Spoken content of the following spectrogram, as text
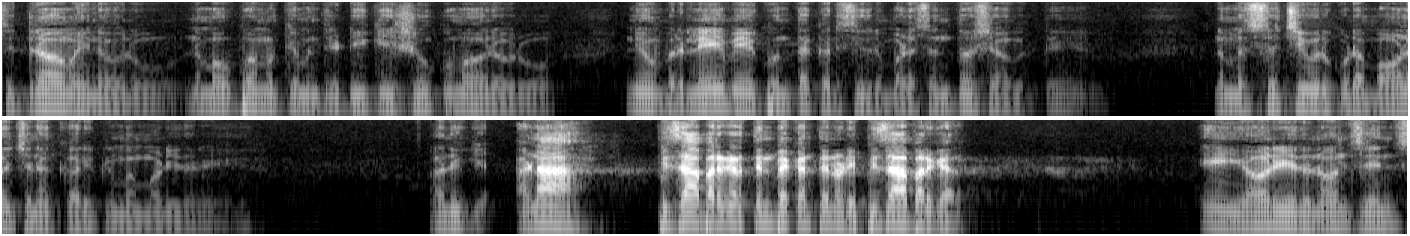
ಸಿದ್ದರಾಮಯ್ಯನವರು, ನಮ್ಮ ಉಪಮುಖ್ಯಮಂತ್ರಿ ಡಿ ಕೆ ಶಿವಕುಮಾರ್ ಅವರು, ನೀವು ಬರಲೇಬೇಕು ಅಂತ ಕರೆಸಿದ್ರು. ಭಾಳ ಸಂತೋಷ ಆಗುತ್ತೆ. ನಮ್ಮ ಸಚಿವರು ಕೂಡ ಭಾಳ ಚೆನ್ನಾಗಿ ಕಾರ್ಯಕ್ರಮ ಮಾಡಿದ್ದಾರೆ. ಅದಕ್ಕೆ, ಅಣ್ಣ, ಪಿಜ್ಜಾ ಬರ್ಗರ್ ತಿನ್ಬೇಕಂತೆ ನೋಡಿ, ಪಿಜ್ಜಾ ಬರ್ಗರ್. ಯಾರು ಇದು ನಾನ್ ಸೆನ್ಸ್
